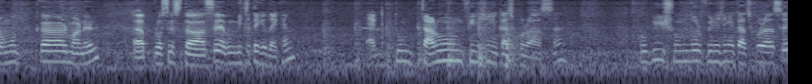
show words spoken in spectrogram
চমৎকার মানের প্রসেস দেওয়া আছে। এবং নিচে থেকে দেখেন, একদম দারুণ ফিনিশিং কাজ করা আছে। খুবই সুন্দর ফিনিশিং কাজ করা আছে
